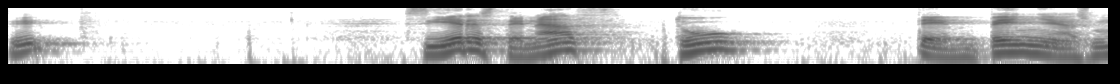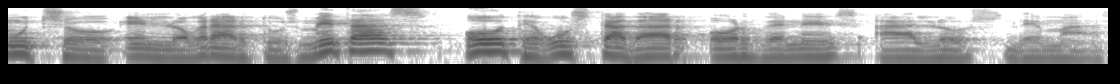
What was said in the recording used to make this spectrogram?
¿Sí? Si eres tenaz, tú te empeñas mucho en lograr tus metas o te gusta dar órdenes a los demás.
